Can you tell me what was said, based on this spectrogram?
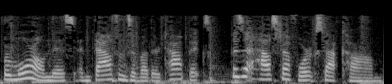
For more on this and thousands of other topics, visit howstuffworks.com.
